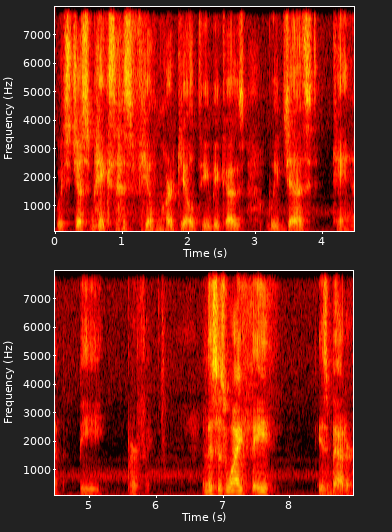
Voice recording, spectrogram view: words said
which just makes us feel more guilty because we just can't be perfect. And this is why faith is better.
